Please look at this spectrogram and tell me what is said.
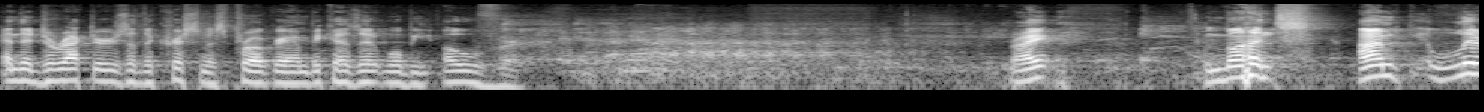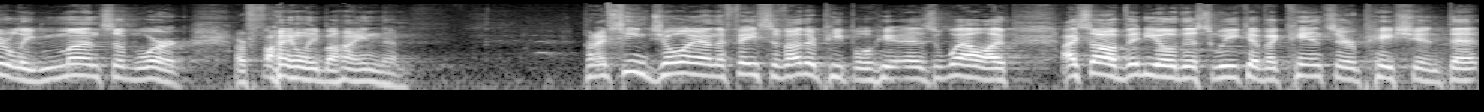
and the directors of the Christmas program because it will be over. right? Months, I'm literally months of work are finally behind them. But I've seen joy on the face of other people here as well. i I saw a video this week of a cancer patient that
